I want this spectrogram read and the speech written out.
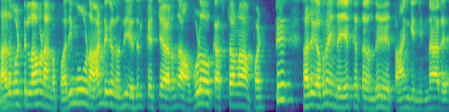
அது மட்டும் இல்லாம நாங்க பதிமூணு ஆண்டுகள் வந்து எதிர்க்கட்சியா இருந்து அவ்வளவு கஷ்டம்லாம் பட்டு அதுக்கப்புறம் இந்த இயக்கத்தை வந்து தாங்கி நின்னாரு.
